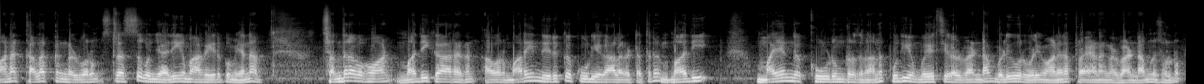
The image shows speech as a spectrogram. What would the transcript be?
மனக்கலக்கங்கள் வரும் ஸ்ட்ரெஸ்ஸு கொஞ்சம் அதிகமாக இருக்கும். ஏன்னா சந்திர பகவான் மதிகாரகன். அவர் மறைந்து இருக்கக்கூடிய காலகட்டத்தில் மதி மயங்கக்கூடுன்றதுனால புதிய முயற்சிகள் வேண்டாம் வெளியூர் வெளிமாநில பிரயாணங்கள் வேண்டாம்னு சொல்கிறோம்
